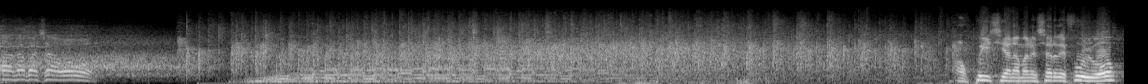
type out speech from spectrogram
No, no allá, bobo. Auspician Amanecer de Fulbo.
